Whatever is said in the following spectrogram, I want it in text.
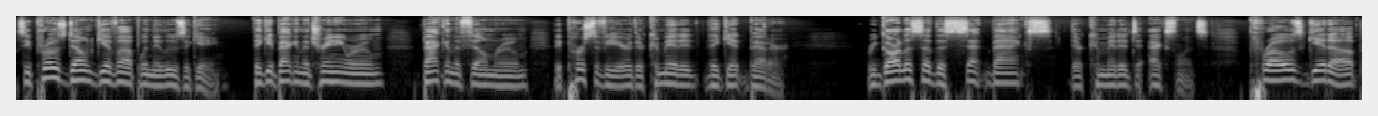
See, pros don't give up when they lose a game. They get back in the training room, back in the film room, they persevere, they're committed, they get better. Regardless of the setbacks, they're committed to excellence. Pros get up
